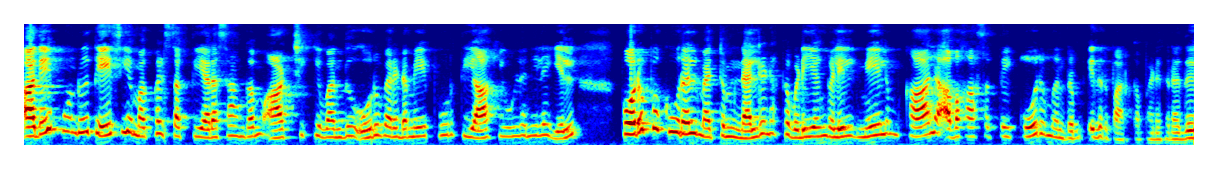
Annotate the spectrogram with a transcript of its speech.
அதேபோன்று தேசிய மக்கள் சக்தி அரசாங்கம் ஆட்சிக்கு வந்து ஒரு வருடமே பூர்த்தியாகியுள்ள நிலையில் பொறுப்பு கூறல் மற்றும் நல்லிணக்க விடயங்களில் மேலும் கால அவகாசத்தை கோரும் என்றும் எதிர்பார்க்கப்படுகிறது.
